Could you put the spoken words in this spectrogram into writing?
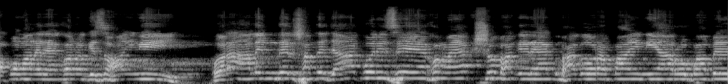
অপমানের এখনও কিছু হয়নি। ওরা আলেমদের সাথে যা করেছে, এখনও একশো ভাগের এক ভাগ ওরা পায়নি, আরও পাবে।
